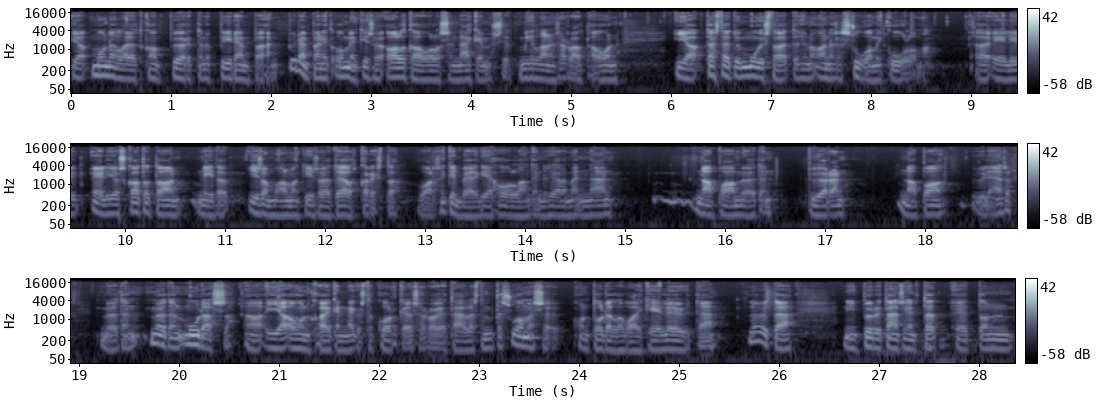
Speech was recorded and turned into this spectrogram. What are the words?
ja monella, jotka on pyörittänyt pidempään, pidempään niitä omia kisoja, alkaa olla se näkemys, että millainen se rata on. Ja tästä täytyy muistaa, että siinä on aina se Suomi-kulma. Eli, eli jos katsotaan niitä ison maailman kisoja telkkarista, varsinkin Belgia ja Hollanti, niin siellä mennään napaa myöten pyörän napaa yleensä myöten, myöten mudassa ja on kaiken näköistä korkeuseroja tällaista, mitä Suomessa on todella vaikea löytää. löytää niin pyritään siihen, että, että on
